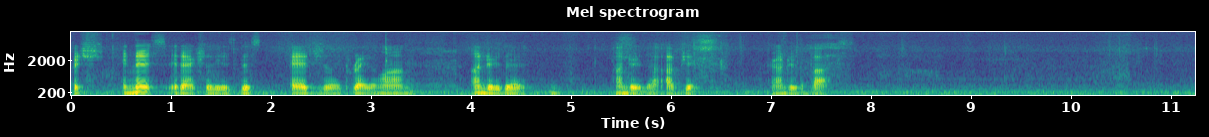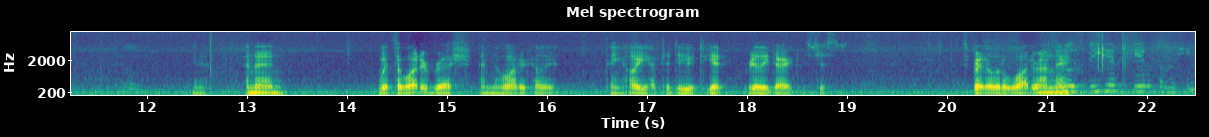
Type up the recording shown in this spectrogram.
Which in this it actually is this edge like right along under the under the object or under the box. You know. And then with the water brush and the watercolor thing, all you have to do to get really dark is just spread a little water on there. Who's bigger here than here?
